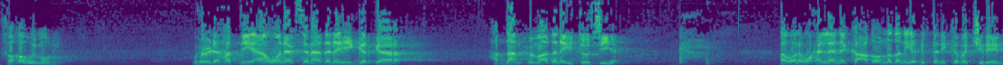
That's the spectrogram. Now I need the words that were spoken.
faqawimuunii wuxuu yidhi haddii aan wanaagsanaadana ii gargaara haddaan xumaadana ii toosiya awalan waxaan leenahay kacdoonnadan iyo dhibtani kama jireen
